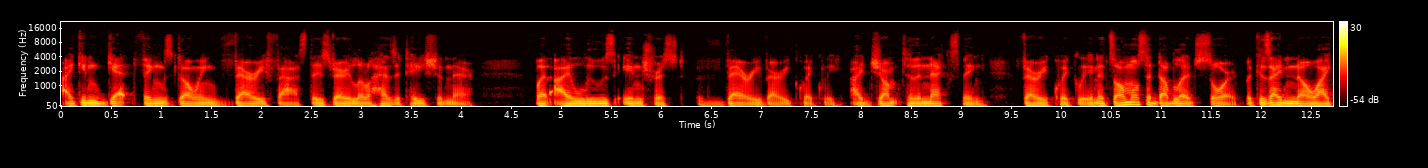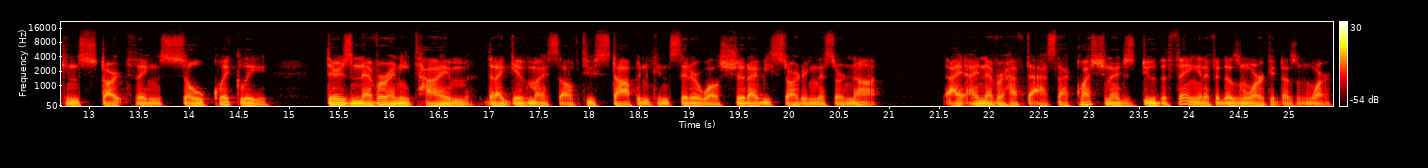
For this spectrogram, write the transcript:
I can get things going very fast. There's very little hesitation there but I lose interest very, very quickly. I jump to the next thing very quickly. And it's almost a double edged sword because I know I can start things so quickly. There's never any time that I give myself to stop and consider, well, should I be starting this or not? I, I never have to ask that question. I just do the thing. And if it doesn't work, it doesn't work.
